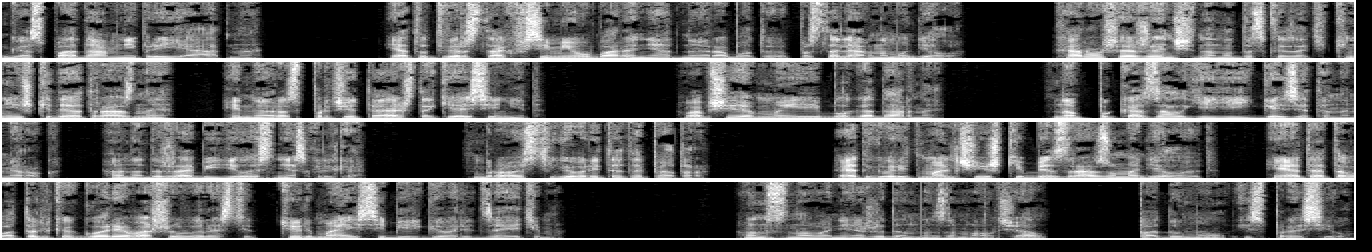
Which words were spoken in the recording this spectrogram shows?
Господам неприятно. Я тут в верстах в семи у барыни одной работаю, по столярному делу. Хорошая женщина, надо сказать, книжки дает разные, иной раз прочитаешь, так и осенит. Вообще, мы ей благодарны. Но показал ей ей газеты номерок. Она даже обиделась несколько. «Бросьте», — говорит это Петр. «Это, — говорит, — мальчишки без разума делают. И от этого только горе ваше вырастет. Тюрьма и Сибирь, — говорит, — за этим». Он снова неожиданно замолчал, подумал и спросил.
